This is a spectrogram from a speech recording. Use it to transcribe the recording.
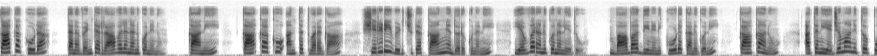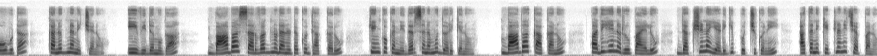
కాక కూడా తన వెంట రావలననుకొనెను. కాని కాకాకు అంత త్వరగా షిరిడీ విడుచుట కాంజ్ఞ దొరకునని ఎవ్వరనుకొనలేదు. బాబా దీనిని కూడ కనుగొని కాకాను అతని యజమానితో పోవుట కనుజ్ఞనిచ్చెను. ఈ విధముగా బాబా సర్వజ్ఞుడనుటకు ధక్కరు కింకొక నిదర్శనము దొరికెను. బాబా కాకాను పదిహేను రూపాయలు దక్షిణ ఎడిగి పుచ్చుకుని అతనికిట్లని చెప్పను.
